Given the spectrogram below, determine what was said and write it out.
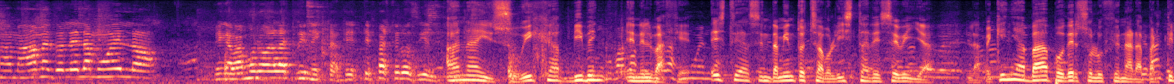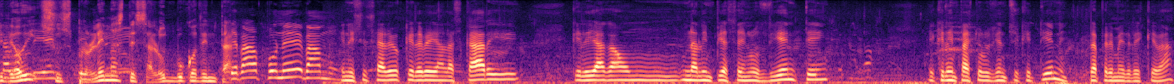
Mamá, me duele la muela. Venga, vámonos a la clínica, que te pase los dientes. Ana y su hija viven en el Bacie, este asentamiento chabolista de Sevilla. La pequeña va a poder solucionar a partir de hoy sus problemas de salud Te bucodental. va a poner, vamos. Es necesario que le vean las caries, que le haga un- una limpieza en los dientes, y que le impacte los dientes que tiene. La primera vez que va.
